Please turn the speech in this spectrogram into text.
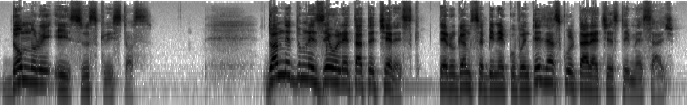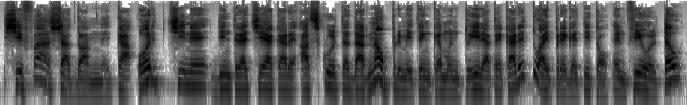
Domnului Isus Hristos. Doamne Dumnezeule Tată Ceresc, te rugăm să binecuvântezi ascultarea acestui mesaj. Și fă așa, Doamne, ca oricine dintre aceia care ascultă, dar n-au primit încă mântuirea pe care Tu ai pregătit-o în Fiul Tău,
